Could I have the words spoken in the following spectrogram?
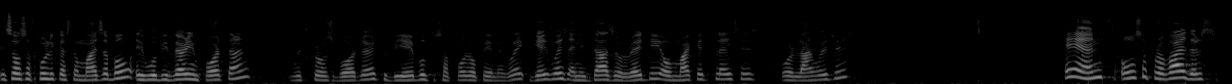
It's also fully customizable. It will be very important with cross-border to be able to support all payment gateways, and it does already, or marketplaces or languages. And also providers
